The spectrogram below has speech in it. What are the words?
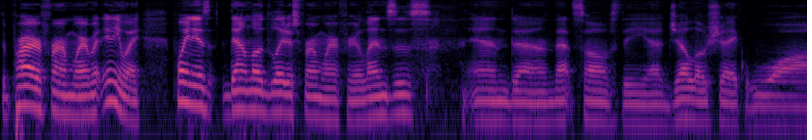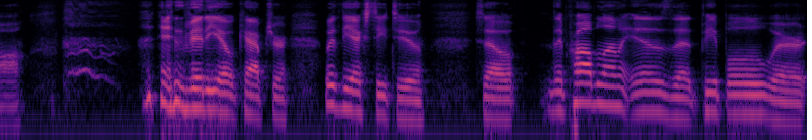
the prior firmware, but anyway, point is, download the latest firmware for your lenses, and uh, that solves the uh, Jello shake wah. in video capture with the XT2. So the problem is that people were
